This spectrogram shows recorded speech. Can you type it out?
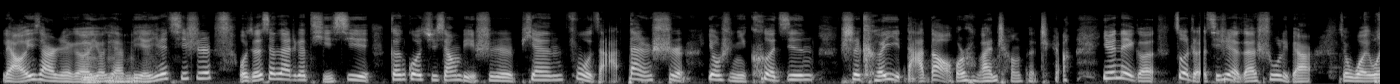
聊一下这个 UTMB，、因为其实我觉得现在这个体系跟过去相比是偏复杂，但是又是你氪金是可以达到或者完成的这样。因为那个作者其实也在书里边儿，就我我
